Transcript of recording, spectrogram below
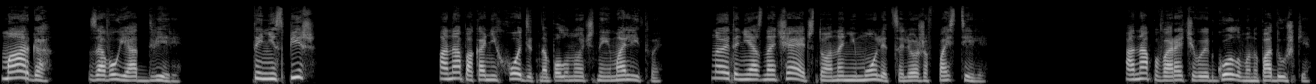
«Марга!» — зову я от двери. «Ты не спишь?» Она пока не ходит на полуночные молитвы, но это не означает, что она не молится, лежа в постели. Она поворачивает голову на подушке,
